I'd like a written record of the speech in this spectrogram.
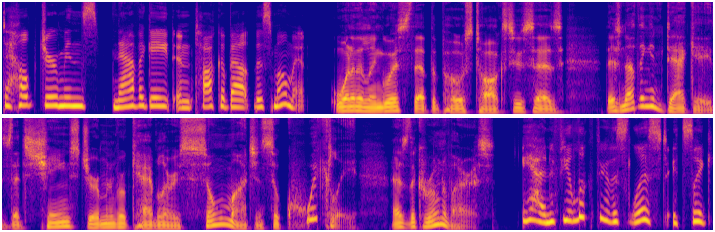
to help Germans navigate and talk about this moment. One of the linguists that the Post talks to says there's nothing in decades that's changed German vocabulary so much and so quickly as the coronavirus. Yeah, and if you look through this list, it's like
